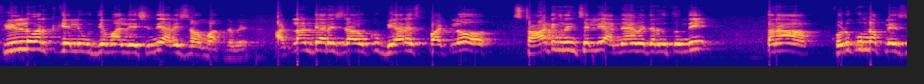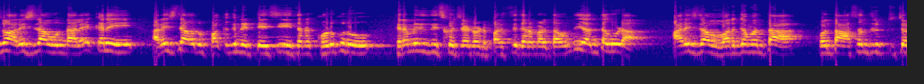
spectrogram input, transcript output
ఫీల్డ్ వర్క్కి వెళ్ళి ఉద్యమాలు చేసింది హరీష్ రావు మాత్రమే. అట్లాంటి హరీష్ రావుకు బీఆర్ఎస్ పార్టీలో స్టార్టింగ్ నుంచి వెళ్ళి అన్యాయమే జరుగుతుంది. తన కొడుకున్న ప్లేస్లో హరీష్ రావు ఉండాలి. కానీ హరీష్ రావును పక్కకు నెట్టేసి తన కొడుకును తెర మీదకి తీసుకొచ్చినటువంటి పరిస్థితి కనబడతా ఉంది. ఇదంతా కూడా హరీష్ రావు వర్గం అంతా కొంత అసంతృప్తితో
